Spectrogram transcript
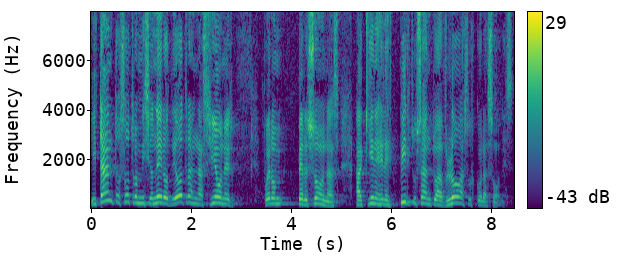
y tantos otros misioneros de otras naciones, fueron personas a quienes el Espíritu Santo habló a sus corazones.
